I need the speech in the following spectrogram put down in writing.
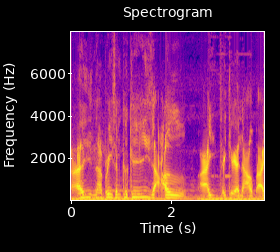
I, bring some cookies. I'll, I take care now. Bye.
